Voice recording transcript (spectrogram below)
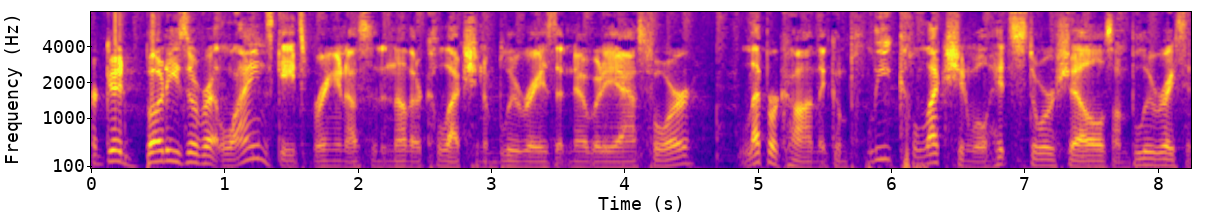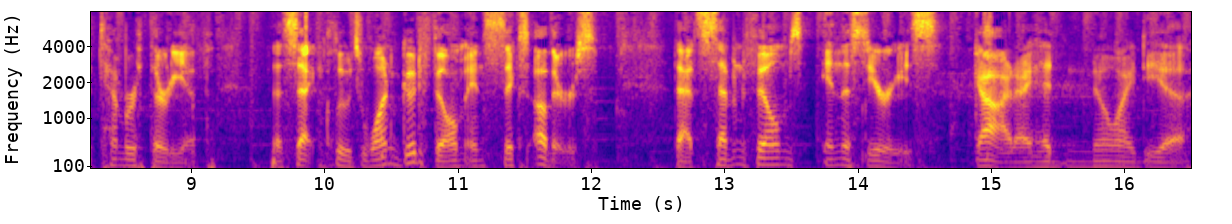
Our good buddies over at Lionsgate's bringing us another collection of Blu-rays that nobody asked for. Leprechaun, the complete collection, will hit store shelves on Blu-ray September 30th. The set includes one good film and six others. That's seven films in the series. God, I had no idea.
